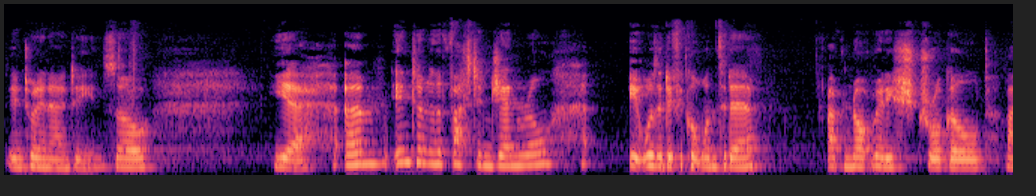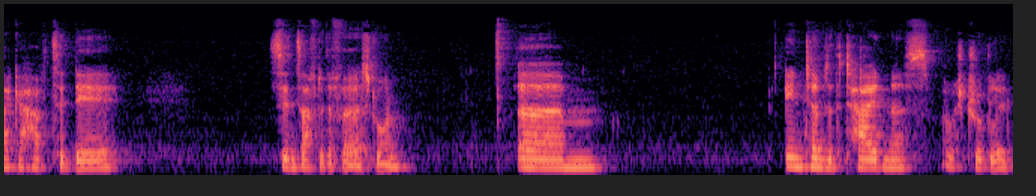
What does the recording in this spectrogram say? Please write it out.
in 2019. So yeah, um, in terms of the fast in general, it was a difficult one today. I've not really struggled like I have today since after the first one. Um, in terms of the tiredness, I was struggling.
